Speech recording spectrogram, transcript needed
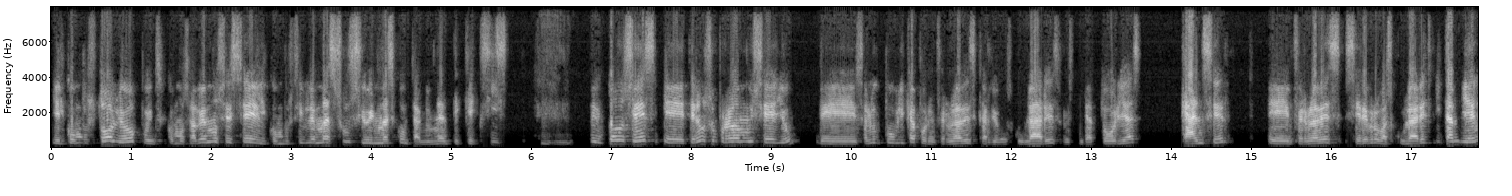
Y el combustóleo, pues como sabemos, es el combustible más sucio y más contaminante que existe. Entonces, eh, tenemos un problema muy serio de salud pública por enfermedades cardiovasculares, respiratorias, cáncer, eh, enfermedades cerebrovasculares y también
